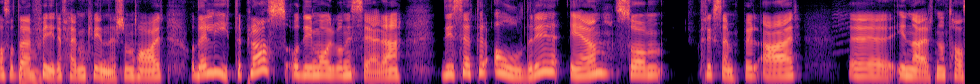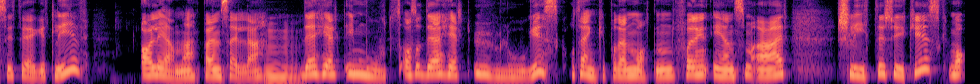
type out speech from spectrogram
Altså det er fire-fem kvinner som har Og det er lite plass, og de må organisere. De setter aldri en som eksempel er i nærheten å ta sitt eget liv, alene på en celle. Det er helt imot Altså, det er helt ulogisk å tenke på den måten. For en, en som er sliter psykisk, må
